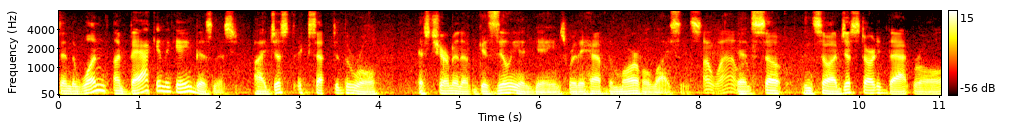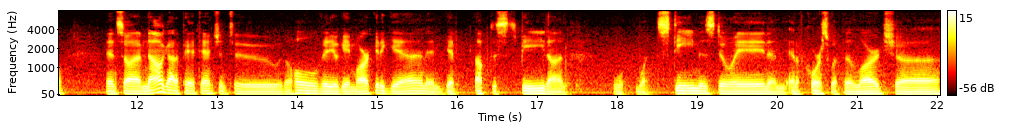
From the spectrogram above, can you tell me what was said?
And the one, I'm back in the game business. I just accepted the role as chairman of Gazillion Games, where they have the Marvel license. Oh wow! And so, and so I've just started that role, and so I've now got to pay attention to the whole video game market again and get up to speed on w- what Steam is doing, and, and of course what the large uh,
